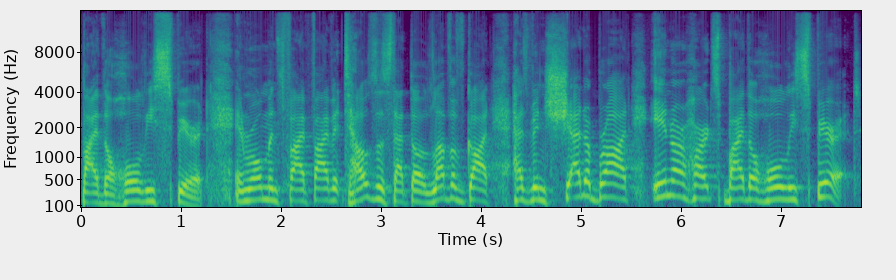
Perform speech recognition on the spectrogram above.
by the Holy Spirit. In Romans 5 5, it tells us that the love of God has been shed abroad in our hearts by the Holy Spirit.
